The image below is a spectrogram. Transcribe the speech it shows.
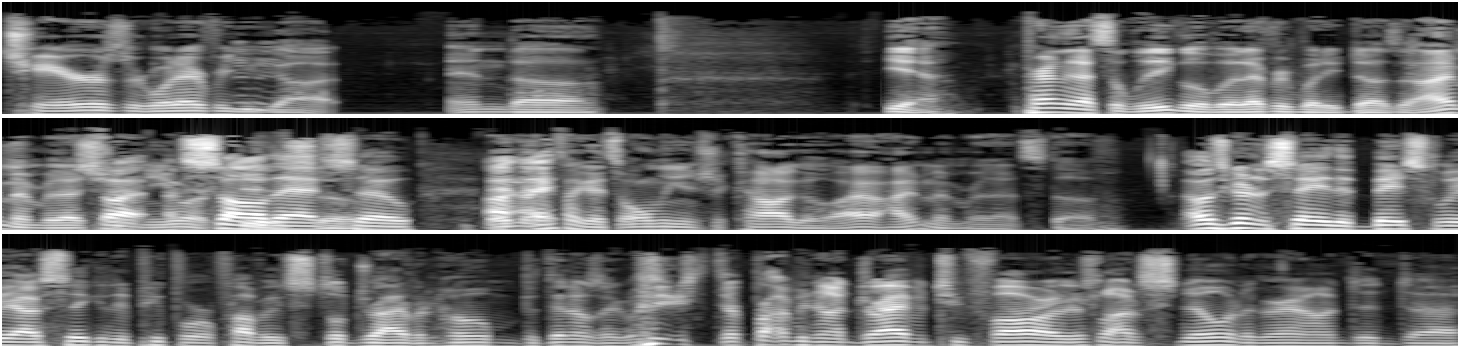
chairs or whatever you got, and uh, yeah. Apparently that's illegal, but everybody does it. I remember that So shit I- in New York I saw too, that, so and I- act like it's only in Chicago. I, I remember that stuff. I was going to say that basically I was thinking that people were probably still driving home, but then I was like, they're probably not driving too far. There's a lot of snow on the ground. and uh,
